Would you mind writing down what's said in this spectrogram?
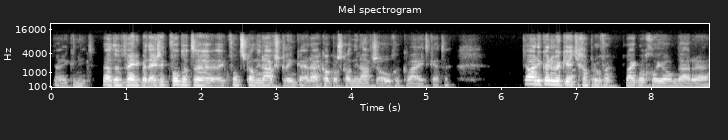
Nee, ik niet. Nou, dat weet ik bij deze. Ik vond het, uh, ik vond Scandinavisch klinken en eigenlijk ook wel Scandinavische ogen qua etiketten. Ja, die kunnen we een keertje gaan proeven. Lijkt me een goeie om daar uh,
